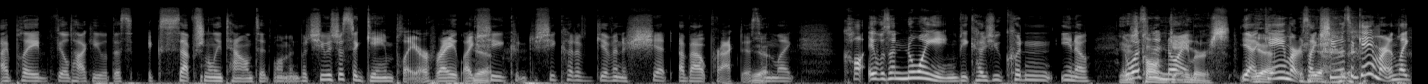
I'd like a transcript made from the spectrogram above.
I played field hockey with this exceptionally talented woman, but she was just a game player, right? Like Yeah. she could she could have given a shit about practice Yeah. and like call it was annoying because you couldn't, you know, it wasn't call 'em annoying. gamers. Yeah, Yeah. gamers. Like she was a gamer and like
